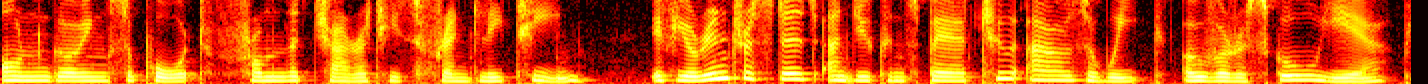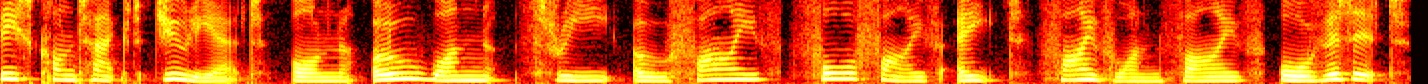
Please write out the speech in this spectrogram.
ongoing support from the charity's friendly team. If you're interested and you can spare two hours a week over a school year, please contact Juliet on 01305 458 515 or visit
